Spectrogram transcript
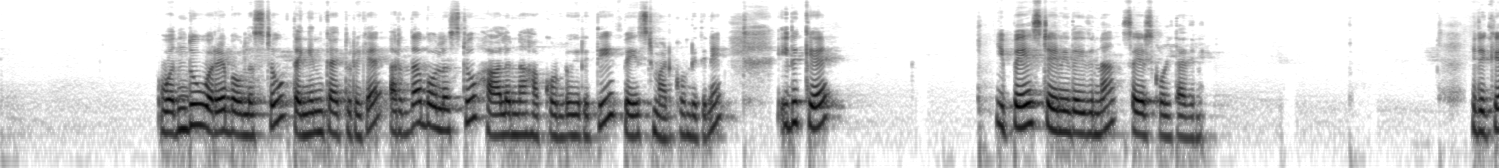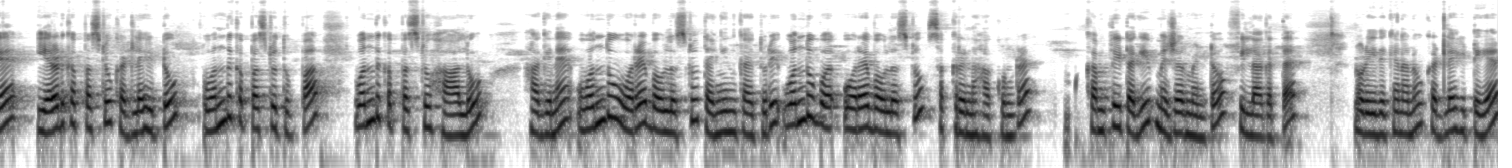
ಒಂದೂವರೆ ಬೌಲಷ್ಟು ತೆಂಗಿನಕಾಯಿ ತುರಿಗೆ, ಅರ್ಧ ಬೌಲಷ್ಟು ಹಾಲನ್ನು ಹಾಕ್ಕೊಂಡು ಈ ರೀತಿ ಪೇಸ್ಟ್ ಮಾಡ್ಕೊಂಡಿದ್ದೀನಿ. ಇದಕ್ಕೆ ಈ ಪೇಸ್ಟ್ ಏನಿದೆ, ಇದನ್ನು ಸೇರಿಸ್ಕೊಳ್ತಾ ಇದ್ದೀನಿ. ಇದಕ್ಕೆ ಎರಡು ಕಪ್ಪಷ್ಟು ಕಡಲೆ ಹಿಟ್ಟು ಒಂದು ಕಪ್ಪಷ್ಟು ತುಪ್ಪ, ಒಂದು ಕಪ್ಪಷ್ಟು ಹಾಲು ಹಾಗೆಯೇ ಒಂದೂವರೆ ಬೌಲಷ್ಟು ತೆಂಗಿನಕಾಯಿ ತುರಿ, ಒಂದು ಬ ಒರೆ ಬೌಲಷ್ಟು ಸಕ್ಕರೆನ ಹಾಕ್ಕೊಂಡ್ರೆ ಕಂಪ್ಲೀಟಾಗಿ ಮೆಜರ್ಮೆಂಟು ಫಿಲ್ ಆಗುತ್ತೆ. ನೋಡಿ, ಇದಕ್ಕೆ ನಾನು ಕಡಲೆ ಹಿಟ್ಟಿಗೆ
